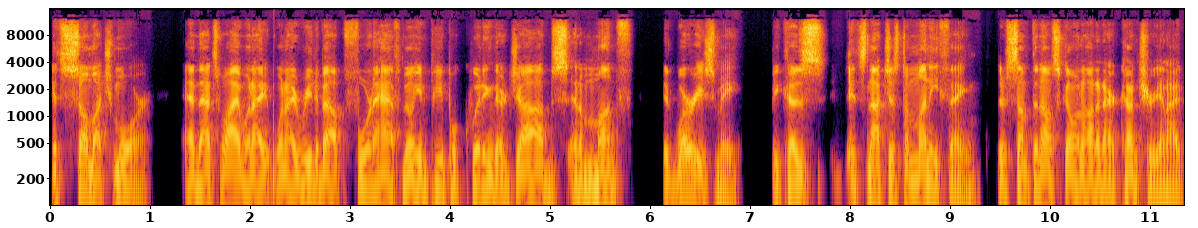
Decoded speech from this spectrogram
it's so much more. And that's why when I when I read about four and a half million people quitting their jobs in a month, it worries me because it's not just a money thing. There's something else going on in our country. And I,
